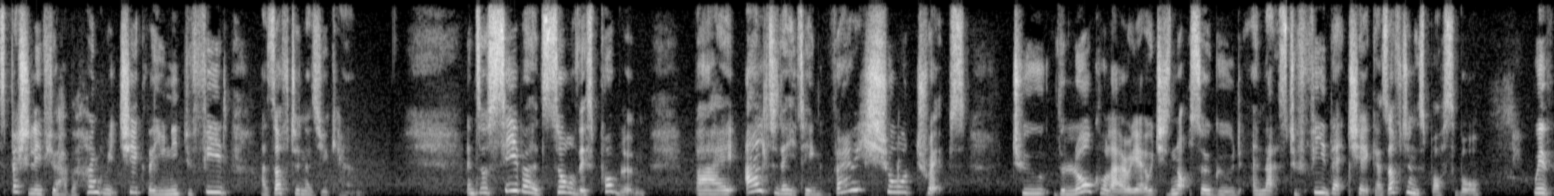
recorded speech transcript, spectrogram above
Especially if you have a hungry chick that you need to feed as often as you can. And so seabirds solve this problem by alternating very short trips to the local area, which is not so good, and that's to feed that chick as often as possible, with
